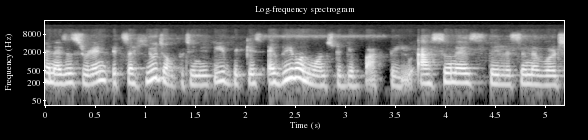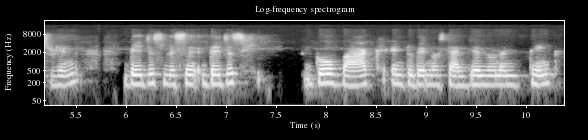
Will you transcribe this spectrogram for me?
and as a student it's a huge opportunity because everyone wants to give back to you as soon as they listen a word student they just listen they just go back into their nostalgia zone and think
